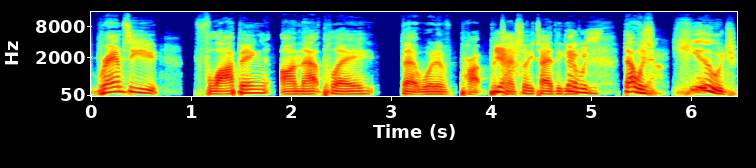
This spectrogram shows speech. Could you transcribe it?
Ramsey flopping on that play that would have pro- Yeah, potentially tied the game. that was That was Yeah. huge.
